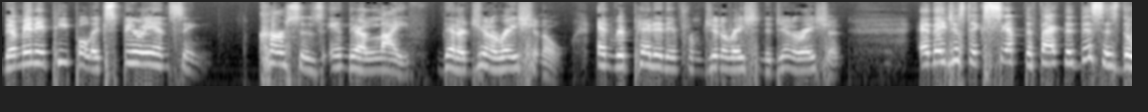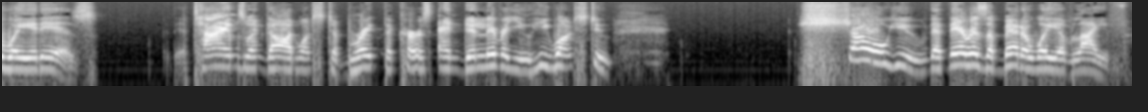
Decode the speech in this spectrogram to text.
There are many people experiencing curses in their life that are generational and repetitive from generation to generation. And they just accept the fact that this is the way it is. There are times when God wants to break the curse and deliver you. He wants to show you that there is a better way of life.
